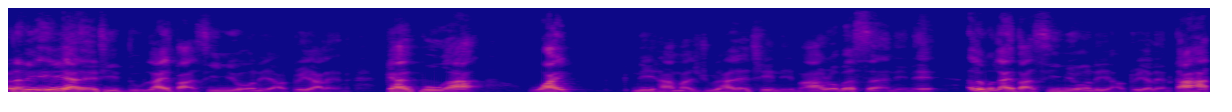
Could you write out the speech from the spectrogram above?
ပနဒီ area ရဲ့အထိသူလိုက်ပါစီမျောနေတာတွေ့ရလိမ့်မယ် Gakpo က white နေထားမှာယူထားတဲ့အခြေအနေမှာ Robertson အနေနဲ့အဲ့လိုမလိုက်ပါစီမျောနေတာတွေ့ရလိမ့်မယ်ဒါဟာ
